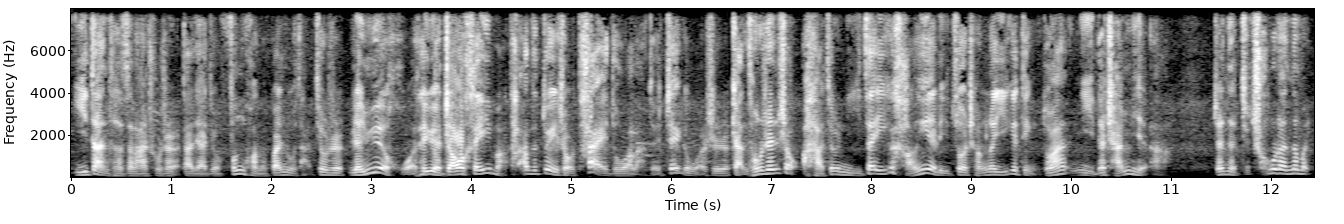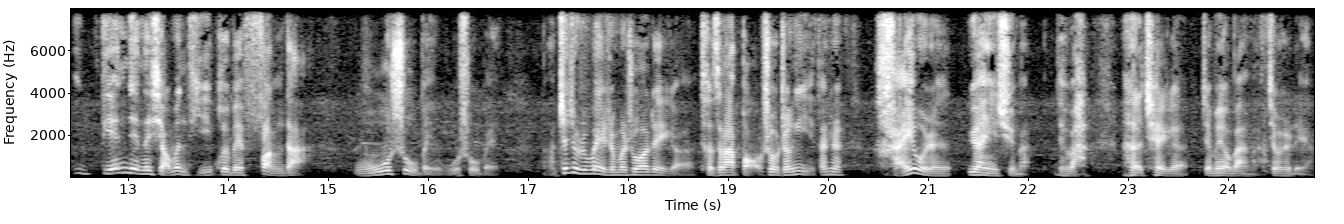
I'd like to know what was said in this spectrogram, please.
一旦特斯拉出事儿，大家就疯狂的关注他，就是人越火他越招黑嘛，他的对手太多了，对这个我是感同身受啊，就是你在一个行业里做成了一个顶端，你的产品啊，真的就出了那么一点点的小问题，会被放大无数倍、无数倍，啊，这就是为什么说这个特斯拉饱受争议，但是还有人愿意去买。对吧？这个这没有办法，就是这样。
